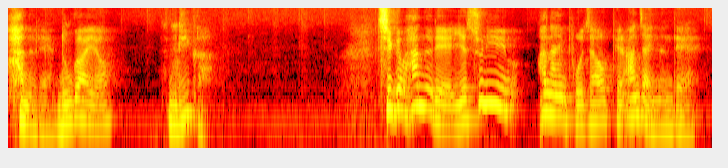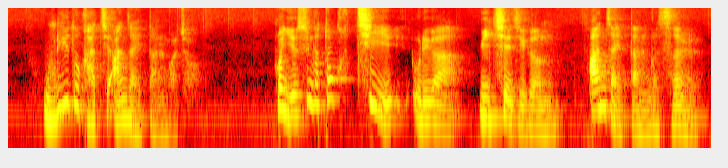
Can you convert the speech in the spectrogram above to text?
하늘에. 누가요? 우리가. 지금 하늘에 예수님 하나님 보좌 우편에 앉아 있는데 우리도 같이 앉아 있다는 거죠. 예수님과 똑같이 우리가 위치에 지금 앉아 있다는 것을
